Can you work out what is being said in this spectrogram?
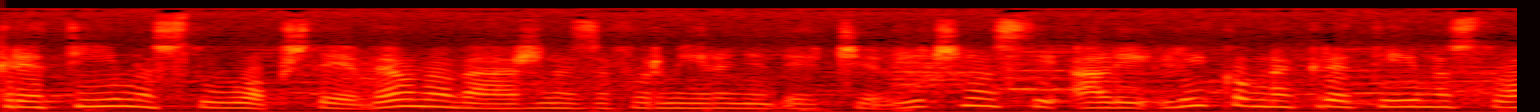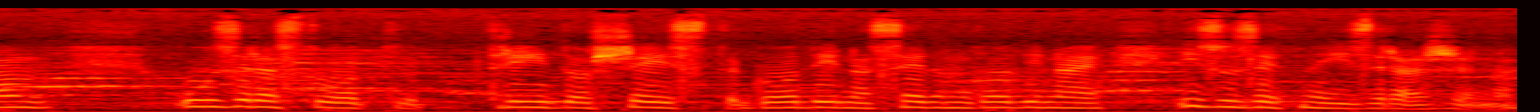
kreativnost uopšte je veoma važna za formiranje dečje ličnosti, ali likovna kreativnost u ovom uzrastu od 3 do 6 godina, 7 godina je izuzetno izražena.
